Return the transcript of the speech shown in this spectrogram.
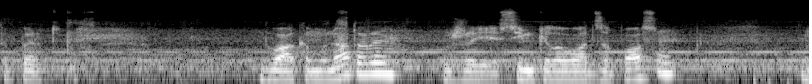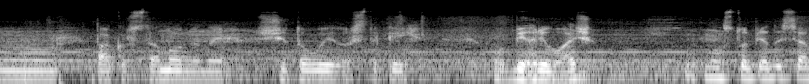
Тепер тут два акумулятори, вже є 7 кВт запасу. Е, Також встановлений щитовий ось такий обігрівач на 150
